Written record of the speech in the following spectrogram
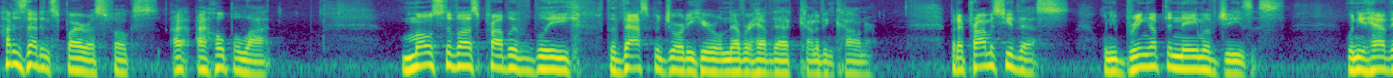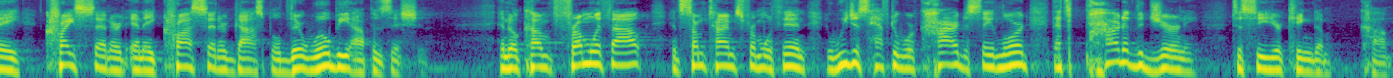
How does that inspire us, folks? I, I hope a lot. Most of us, probably the vast majority here, will never have that kind of encounter. But I promise you this when you bring up the name of Jesus, when you have a Christ centered and a cross centered gospel, there will be opposition. And it'll come from without and sometimes from within. And we just have to work hard to say, Lord, that's part of the journey to see your kingdom come.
